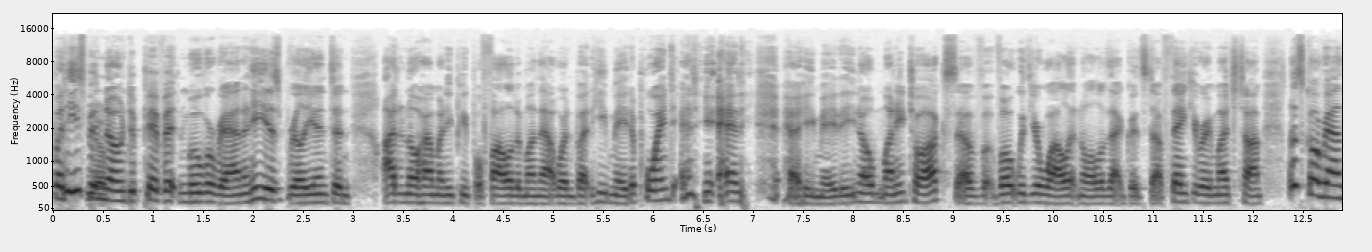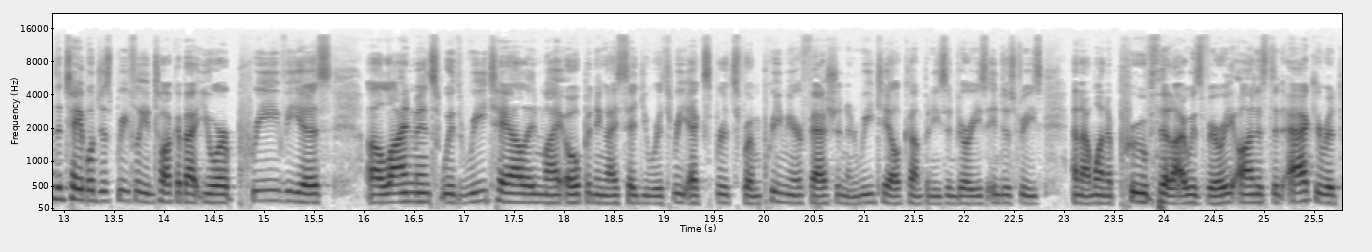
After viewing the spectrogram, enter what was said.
But he's been yep. known to pivot and move around, and he is brilliant. And I don't know how many people followed him on that one, but he made a point and he, and he made, you know, money talks, of vote with your wallet and all of that good stuff. Thank you very much, Tom. Let's go around the table just briefly and talk about your previous alignments with retail. In my opening, I said you were three experts from premier fashion and retail companies in various industries, and I want to prove that I was very honest and accurate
